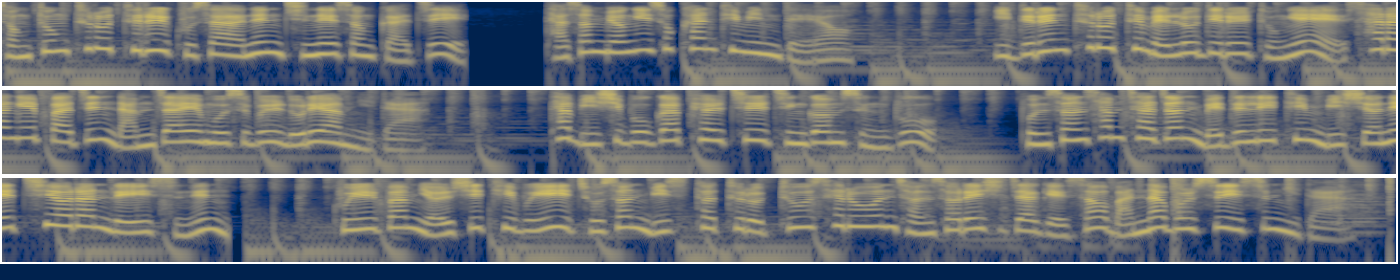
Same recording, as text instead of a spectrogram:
정통 트로트를 구사하는 진혜성까지 다섯 명이 속한 팀인데요. 이들은 트로트 멜로디를 통해 사랑에 빠진 남자의 모습을 노래합니다. top 25가 펼칠 진검승부, 본선 3차전 메들리 팀 미션의 치열한 레이스는 9일 밤 10시 TV 조선 미스터트롯 새로운 전설의 시작에서 만나볼 수 있습니다.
